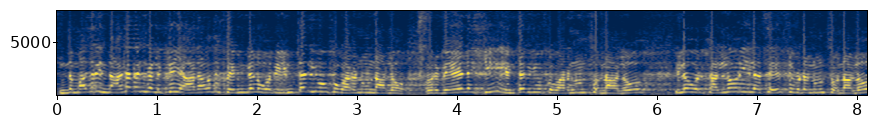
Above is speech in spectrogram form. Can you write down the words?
இந்த மாதிரி நகரங்களுக்கு யாராவது பெண்கள் ஒரு இன்டர்வியூக்கு வரணும்னாலோ ஒரு வேலைக்கு இன்டர்வியூக்கு வரணும்னு சொன்னாலோ இல்ல ஒரு கல்லூரியில சேர்த்து விடணும்னு சொன்னாலோ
